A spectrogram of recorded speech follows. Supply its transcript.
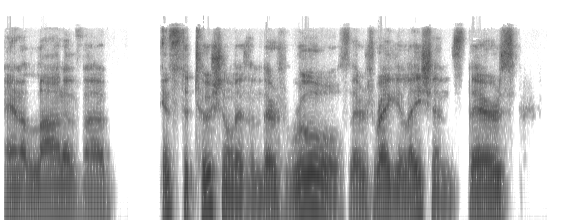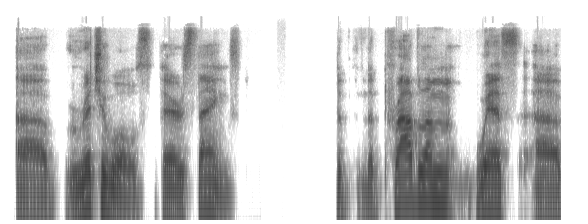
and a lot of uh, institutionalism. There's rules, there's regulations, there's uh, rituals, there's things. The, the problem with uh,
